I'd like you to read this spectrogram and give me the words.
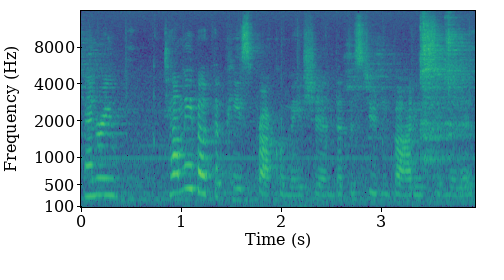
Henry, tell me about the peace proclamation that the student body submitted.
